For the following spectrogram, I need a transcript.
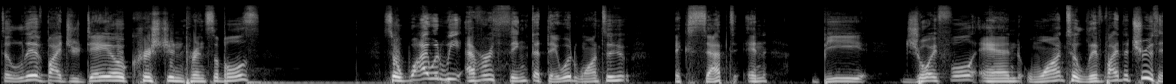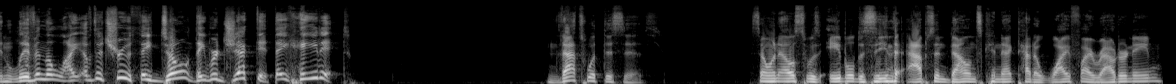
to live by Judeo Christian principles. So, why would we ever think that they would want to accept and be joyful and want to live by the truth and live in the light of the truth? They don't. They reject it, they hate it. And that's what this is. Someone else was able to see that Absent Balance Connect had a Wi Fi router name.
